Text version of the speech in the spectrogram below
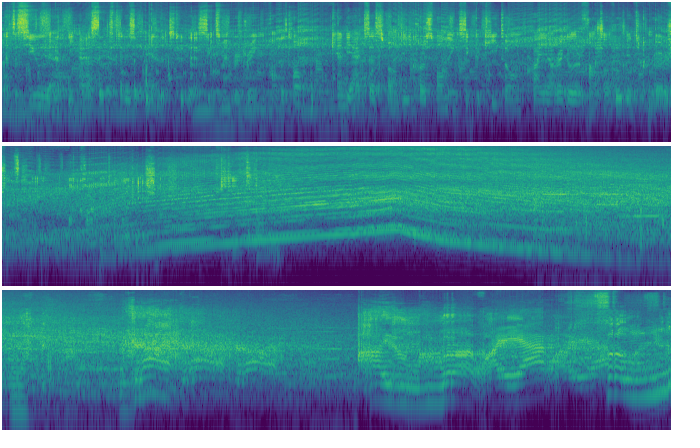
Let's assume that the acid that is appended to the six-member ring on the top can be accessed from the corresponding sigma ketone via regular functional group conversions on carbon conjugation. Ketone. I love, I absolutely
